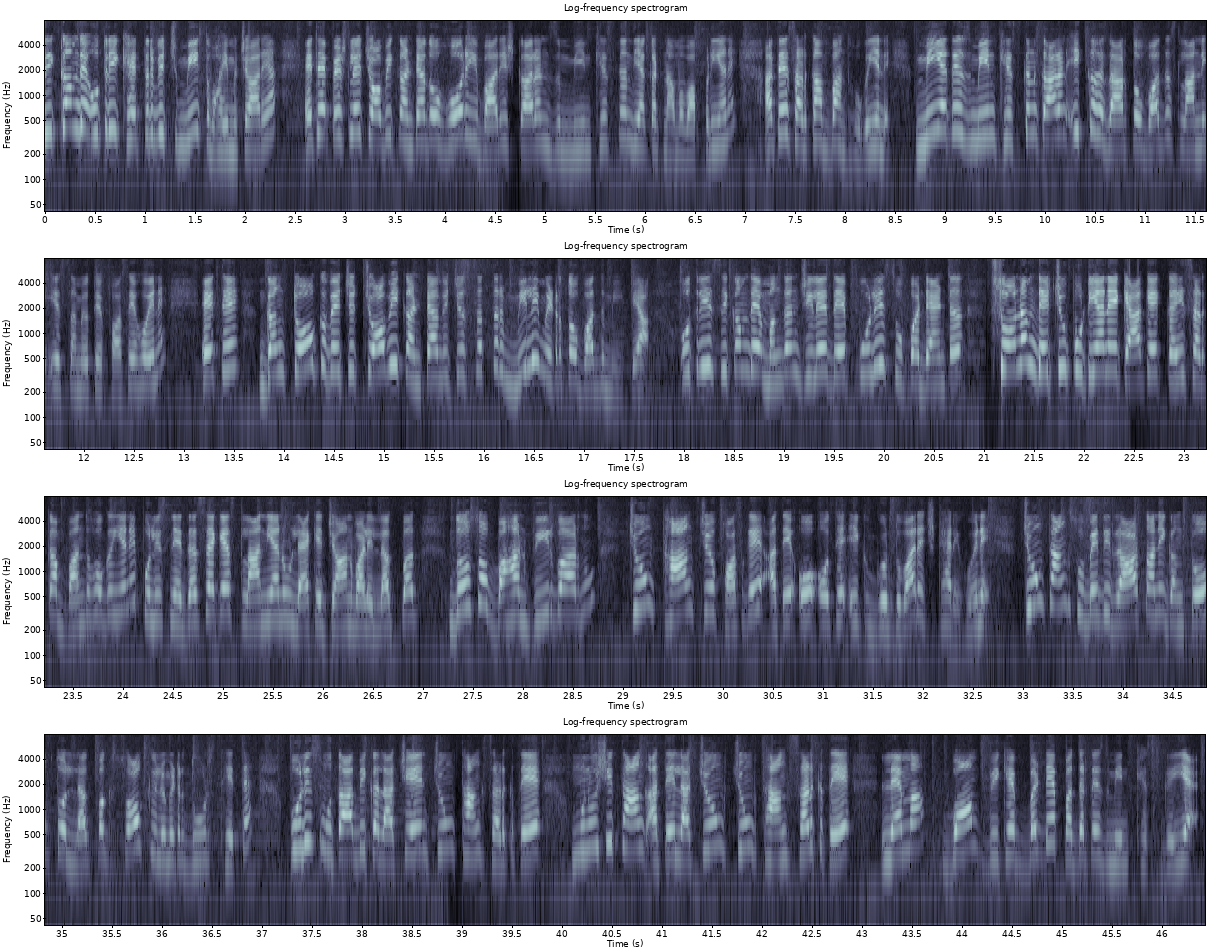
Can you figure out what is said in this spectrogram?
ਸਿੱਕਮ ਦੇ ਉੱਤਰੀ ਖੇਤਰ ਵਿੱਚ ਮੀਂਹ ਤਬਾਹੀ ਮਚਾ ਰਿਹਾ ਇੱਥੇ ਪਿਛਲੇ 24 ਘੰਟਿਆਂ ਤੋਂ ਹੋ ਰਹੀ ਬਾਰਿਸ਼ ਕਾਰਨ ਜ਼ਮੀਨ ਖਿਸਕਣ ਦੀਆਂ ਘਟਨਾਵਾਂ ਵਾਪਰੀਆਂ ਨੇ ਅਤੇ ਸੜਕਾਂ ਬੰਦ ਹੋ ਗਈਆਂ ਨੇ। ਮੀਂਹ ਅਤੇ ਜ਼ਮੀਨ ਖਿਸਕਣ ਕਾਰਨ 1000 ਤੋਂ ਵੱਧ ਸਲਾਨੀ ਇਸ ਸਮੇਂ ਉੱਥੇ ਫਸੇ ਹੋਏ ਨੇ। ਇੱਥੇ ਗੰਗਟੋਕ ਵਿੱਚ 24 ਘੰਟਿਆਂ ਵਿੱਚ 70 ਮਿਲੀਮੀਟਰ ਤੋਂ ਵੱਧ ਮੀਂਹ ਪਿਆ। ਉੱਤਰੀ ਸਿੱਕਮ ਦੇ ਮੰਗਨ ਜ਼ਿਲ੍ਹੇ ਦੇ ਪੁਲਿਸ ਸੁਪਰਡੈਂਟ ਸੋਨਮ ਦੇਚੂ ਪੁਟੀਆ ਨੇ ਕਿਹਾ ਕਿ ਕਈ ਸੜਕਾਂ ਬੰਦ ਹੋ ਗਈਆਂ ਨੇ। ਪੁਲਿਸ ਨੇ ਦੱਸਿਆ ਕਿ ਸਲਾਨੀਆਂ ਨੂੰ ਲੈ ਕੇ ਜਾਣ ਵਾਲੇ ਲਗਭਗ 200 ਵਾਹਨ ਵੀਰਵਾਰ ਨੂੰ ਚੁੰਗਥਾਂਗ 'ਚ ਫਸ ਗਏ ਅਤੇ ਉਹ ਉੱਥੇ ਇੱਕ ਗੁਰਦੁਆਰੇ 'ਚ ਠਹਿਰੇ ਹੋਏ ਨੇ। ਚੁੰਗਥਾਂਗ ਸੂਬੇ ਦੀ ਰਾਜਧਾਨੀ ਗੰਗਟੋਕ ਤੋਂ ਲਗਭਗ 100 ਕਿਲੋਮੀਟਰ ਦੂਰ ਸਥਿਤ ਹੈ। ਪੁਲਿਸ ਮੁਤਾਬਿਕ ਲਾਚੇਨ ਚੁੰਗਥਾਂਗ ਸੜਕ ਤੇ, ਮਨੂਸ਼ੀਥਾਂਗ ਅਤੇ ਲਾਚੁੰਗ ਚੁੰਗਥਾਂਗ ਸੜਕ ਤੇ ਲੈਮਾ ਬੌਂਬ ਵਿਖੇ ਵੱਡੇ ਪੱਧਰ ਤੇ ਜ਼ਮੀਨ ਖਿਸਕ ਗਈ ਹੈ।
